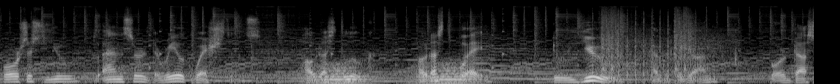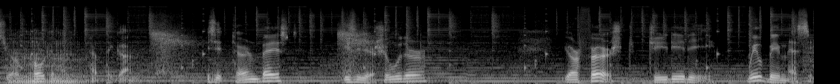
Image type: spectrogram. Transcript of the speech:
forces you to answer the real questions. How does it look? How does it play? Do you have the gun? Or does your Pokemon have the gun? Is it turn-based? Is it a shooter? Your first GDD will be messy.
